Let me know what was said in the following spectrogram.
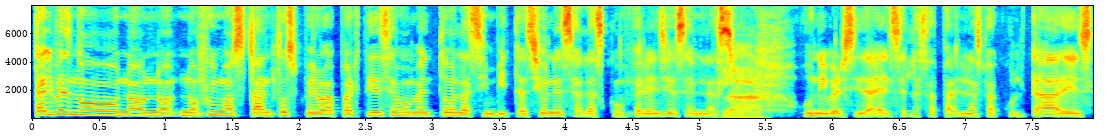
tal vez no, no, no, no, fuimos tantos, pero a partir de ese momento las invitaciones a las conferencias en las universidades, en las, en las facultades,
